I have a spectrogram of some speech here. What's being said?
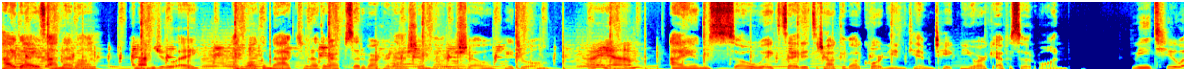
Hi, guys, I'm Emma. And I'm Julie. And welcome back to another episode of our Kardashian bonus show. Hey, Jewel. I am. I am so excited to talk about Kourtney and Kim Take New York episode one. Me too.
